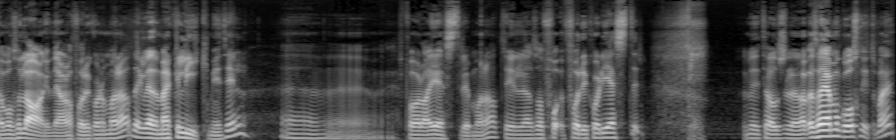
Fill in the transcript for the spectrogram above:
Jeg må også lage en jævla fårikål i morgen. Det gleder jeg meg ikke like mye til. Eh, Jeg får da gjester i morgen. Til, altså få- fårikålgjester. Jeg må gå og snyte meg.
